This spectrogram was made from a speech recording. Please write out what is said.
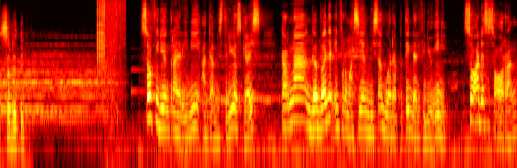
Sedetik. So video yang terakhir ini agak misterius guys Karena nggak banyak informasi yang bisa gue dapetin dari video ini So ada seseorang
